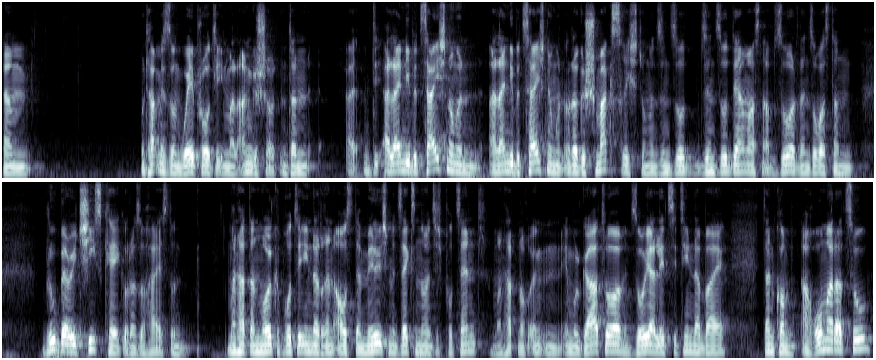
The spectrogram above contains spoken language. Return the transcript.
ähm, und habe mir so ein Whey-Protein mal angeschaut und dann äh, allein die Bezeichnungen, allein die Bezeichnungen oder Geschmacksrichtungen sind so, sind so dermaßen absurd, wenn sowas dann Blueberry Cheesecake oder so heißt und man hat dann Molkeprotein da drin aus der Milch mit 96 Prozent. Man hat noch irgendeinen Emulgator mit Sojalecithin dabei. Dann kommt Aroma dazu.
